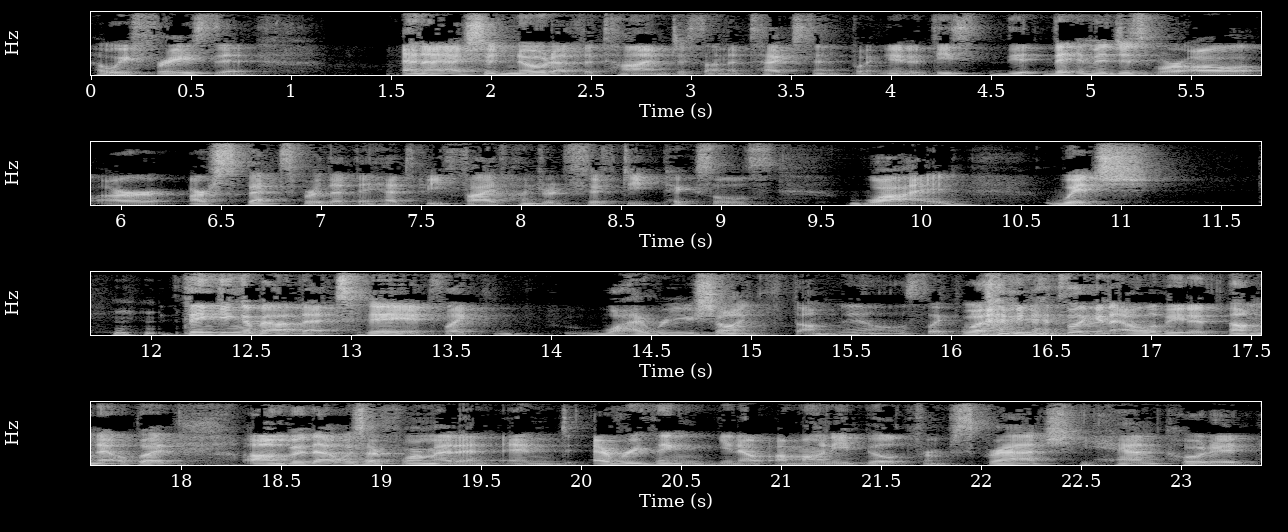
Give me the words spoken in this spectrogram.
how we phrased it and I, I, should note at the time, just on a tech standpoint, you know, these the, the images were all our our specs were that they had to be 550 pixels wide, which thinking about that today, it's like, why were you showing thumbnails? Like, what? I mean, it's like an elevated thumbnail, but um, but that was our format, and and everything, you know, Amani built from scratch. He hand coded.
